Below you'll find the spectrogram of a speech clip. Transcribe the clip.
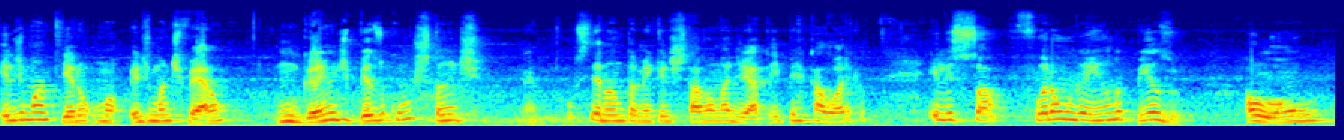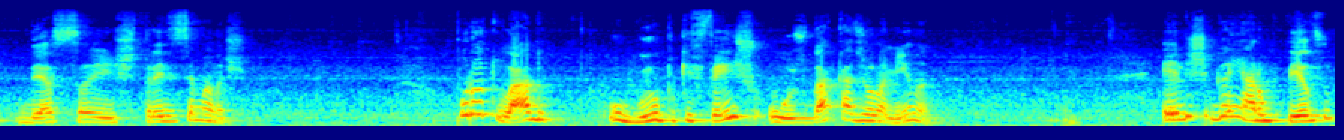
eles, manteram uma, eles mantiveram um ganho de peso constante. Né? Considerando também que eles estavam numa dieta hipercalórica, eles só foram ganhando peso ao longo dessas 13 semanas. Por outro lado, o grupo que fez o uso da casiolamina, eles ganharam peso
